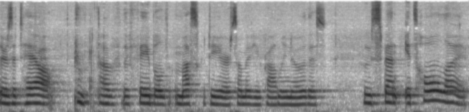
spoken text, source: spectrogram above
There's a tale of the fabled musk deer, some of you probably know this, who spent its whole life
